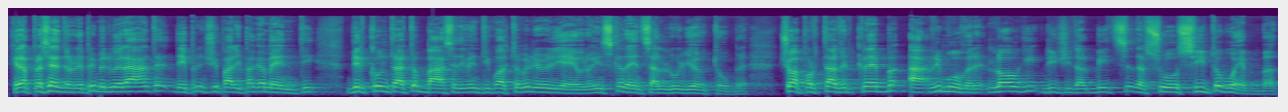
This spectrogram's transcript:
che rappresentano le prime due rate dei principali pagamenti del contratto base di 24 milioni di euro in scadenza a luglio e ottobre. Ciò ha portato il club a rimuovere loghi Digital Bits dal suo sito web,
